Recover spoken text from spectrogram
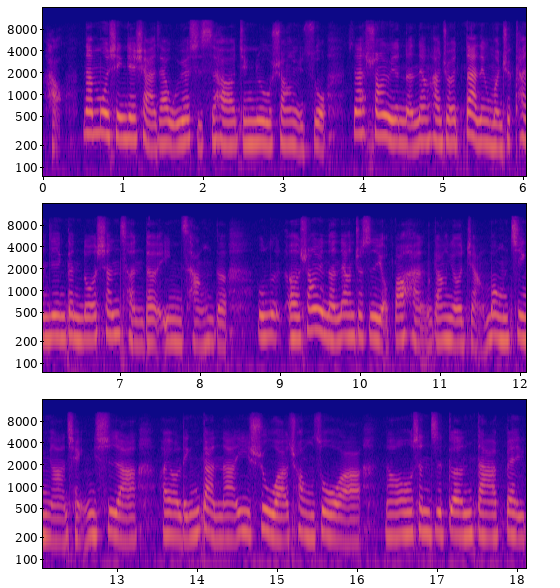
好，那木星接下来在五月十四号要进入双鱼座。那双鱼的能量，它就会带领我们去看见更多深层的、隐藏的，无论呃双鱼能量就是有包含刚刚有讲梦境啊、潜意识啊，还有灵感啊、艺术啊、创作啊，然后甚至跟搭配。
